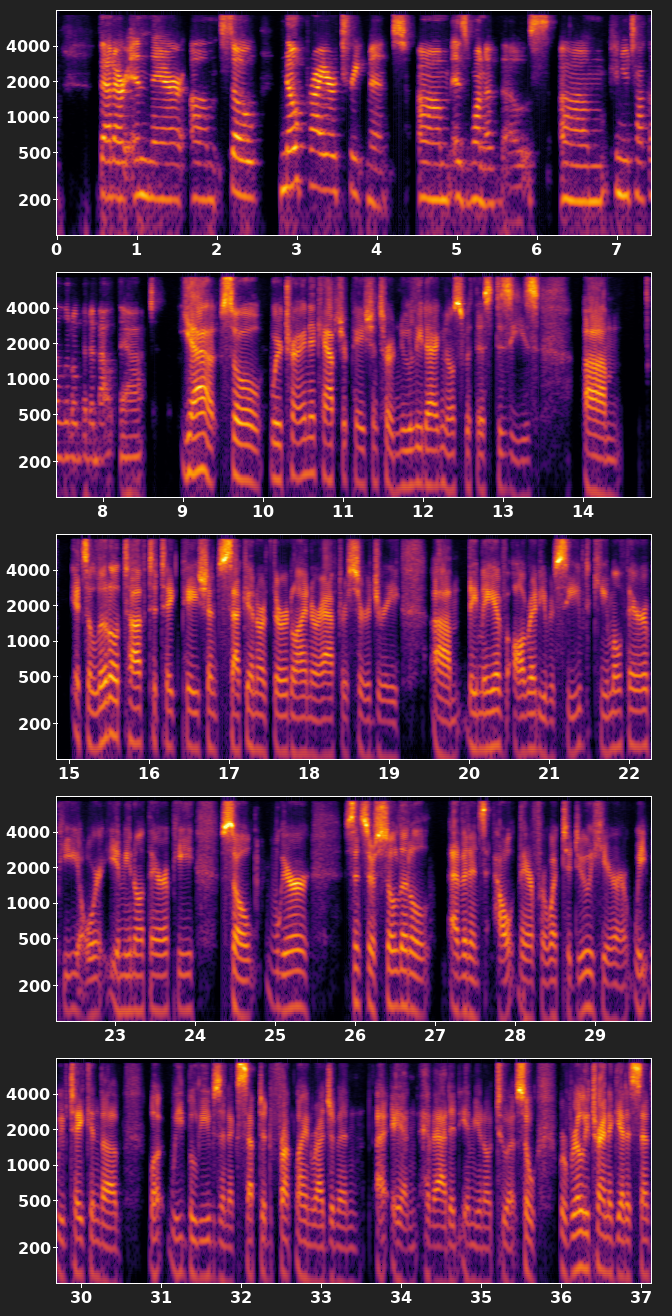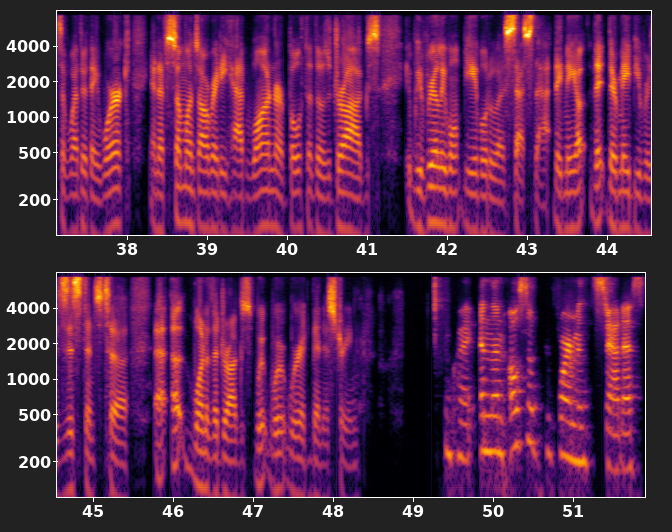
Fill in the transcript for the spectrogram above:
that are in there. Um, so no prior treatment um, is one of those. Um, can you talk a little bit about that? Yeah, so we're trying to capture patients who are newly diagnosed with this disease. Um, it's a little tough to take patients second or third line or after surgery. Um, they may have already received chemotherapy or immunotherapy. So we're, since there's so little evidence out there for what to do here. We, we've taken the what we believe is an accepted frontline regimen uh, and have added immuno to it. So we're really trying to get a sense of whether they work. And if someone's already had one or both of those drugs, we really won't be able to assess that. They may there may be resistance to uh, uh, one of the drugs we're, we're, administering. Okay, and then also performance status.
